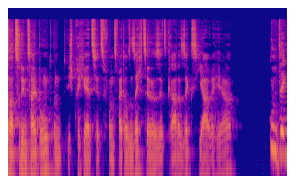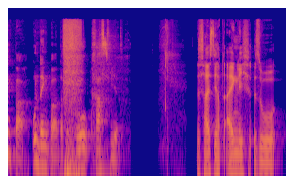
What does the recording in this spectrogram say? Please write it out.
war zu dem Zeitpunkt, und ich spreche jetzt, jetzt von 2016, das ist jetzt gerade sechs Jahre her, undenkbar, undenkbar, dass es so krass wird. Das heißt, ihr habt eigentlich so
